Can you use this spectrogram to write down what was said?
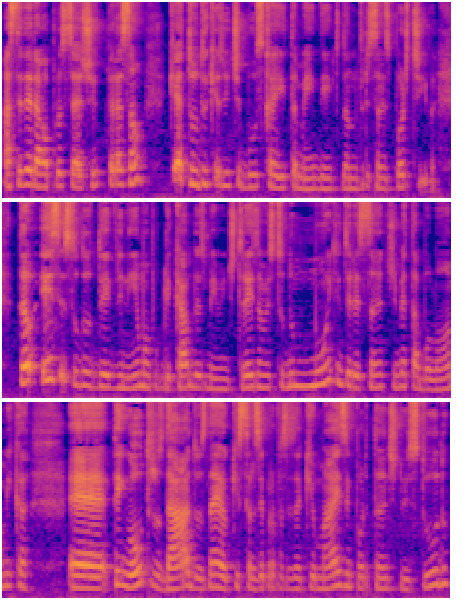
acelerar o processo de recuperação, que é tudo que a gente busca aí também dentro da nutrição esportiva. Então, esse estudo do David Newman, publicado em 2023, é um estudo muito interessante de metabolômica. É, tem outros dados, né? Eu quis trazer para vocês aqui o mais importante do estudo,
